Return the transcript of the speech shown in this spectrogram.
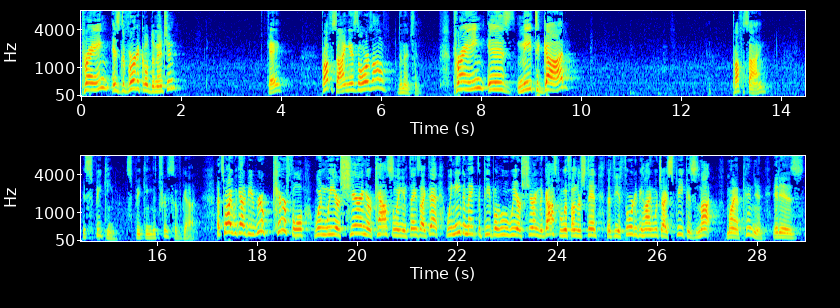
Praying is the vertical dimension. Okay? Prophesying is the horizontal dimension. Praying is me to God. Prophesying is speaking, speaking the truth of God. That's why we got to be real careful when we are sharing or counseling and things like that. We need to make the people who we are sharing the gospel with understand that the authority behind which I speak is not my opinion, it is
